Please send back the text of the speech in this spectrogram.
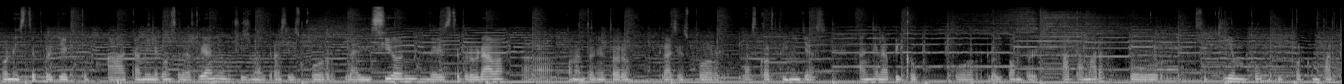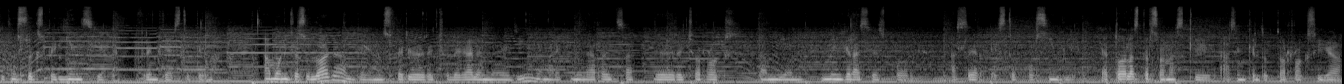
con este proyecto. A Camila González Riaño, muchísimas gracias por la edición de este programa. A Juan Antonio Toro, gracias por las cortinillas. Ángela Pico por los bumpers. A Tamara por su tiempo y por compartir su experiencia frente a este tema a Mónica Zuluaga de Hemisferio de Derecho Legal en Medellín y a María Camila Reiza de Derecho Rocks también. Mil gracias por hacer esto posible y a todas las personas que hacen que el Dr. Rock siga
